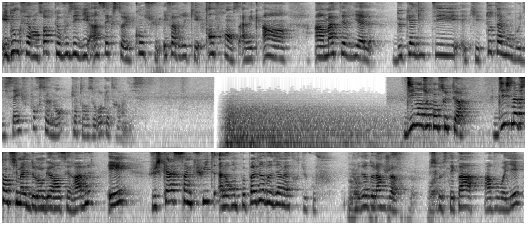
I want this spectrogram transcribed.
et donc faire en sorte que vous ayez un sextoy conçu et fabriqué en France avec un, un matériel de qualité qui est totalement body safe pour seulement 14,90€. Dimension constructeur 19 cm de longueur insérable et jusqu'à 5,8 alors on peut pas dire de diamètre du coup, on Non. peut dire de largeur, Ouais. puisque ce n'est pas, hein, vous voyez,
